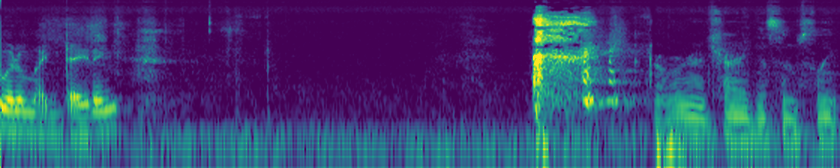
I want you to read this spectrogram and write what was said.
what am I dating? We're gonna try to get some sleep.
